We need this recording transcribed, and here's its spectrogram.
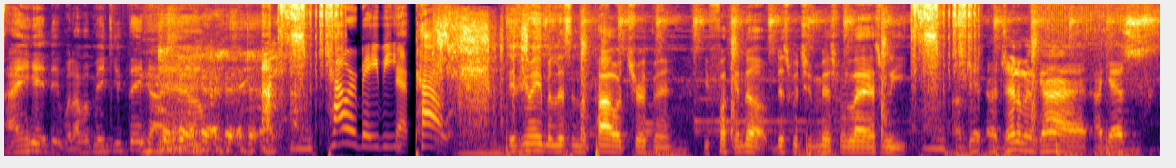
I ain't hit it, but I'm gonna make you think I am. Power baby. That power. if you ain't been listening to Power Tripping, you fucking up. This what you missed from last week. A, ge- a gentleman's guide. I guess.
